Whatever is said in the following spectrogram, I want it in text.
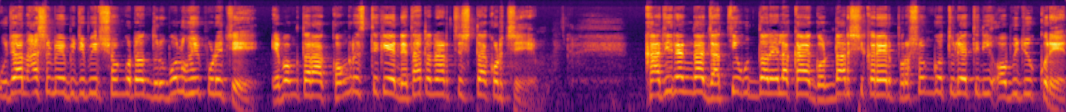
উজান আসামে বিজেপির সংগঠন দুর্বল হয়ে পড়েছে এবং তারা কংগ্রেস থেকে নেতা টানার চেষ্টা করছে। কাজিরাঙ্গা জাতীয় উদ্যান এলাকায় গন্ডার শিকারের প্রসঙ্গ তুলে তিনি অভিযোগ করেন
